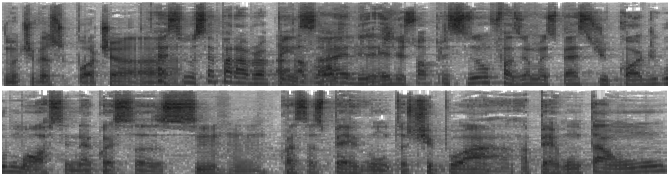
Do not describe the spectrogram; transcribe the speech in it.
não tiver suporte a. É, se você parar pra pensar, eles ele só precisam fazer uma espécie de código Morse, né? Com essas, uhum. com essas perguntas. Tipo, ah, a pergunta 1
